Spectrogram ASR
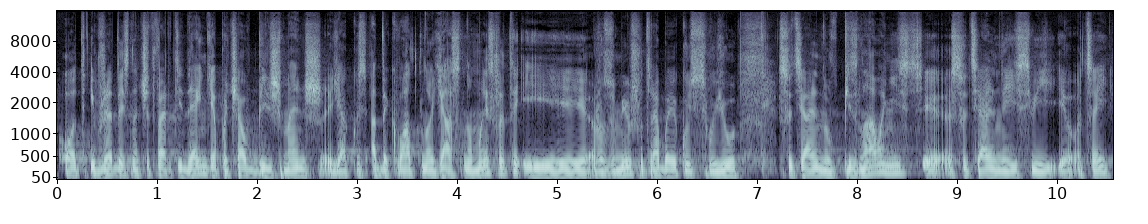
От і вже десь на четвертий день я почав більш-менш якось адекватно, ясно мислити і розумів, що треба якусь свою соціальну впізнаваність, е, соціальний свій е, оцей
